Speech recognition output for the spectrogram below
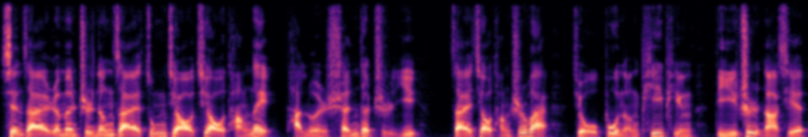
现在人们只能在宗教教堂内谈论神的旨意，在教堂之外就不能批评、抵制那些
